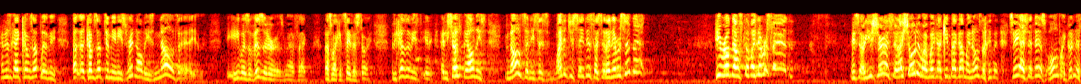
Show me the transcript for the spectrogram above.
and this guy comes up with me, uh, uh comes up to me, and he's written all these notes. Uh, he was a visitor, as a matter of fact. That's why I can say this story. But he comes up and he shows me all these notes, and he says, "Why did you say this?" I said, "I never said that." He wrote down stuff I never said. He said, Are you sure? I said, I showed him. I, went, I came back out my nose and I went, See, I said this. Oh, my goodness.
